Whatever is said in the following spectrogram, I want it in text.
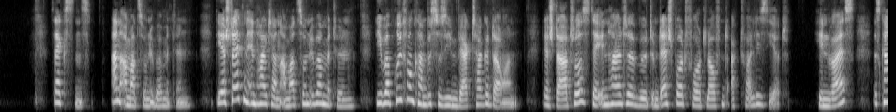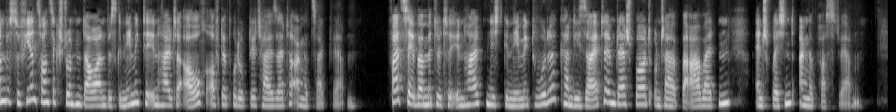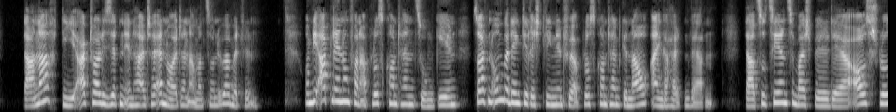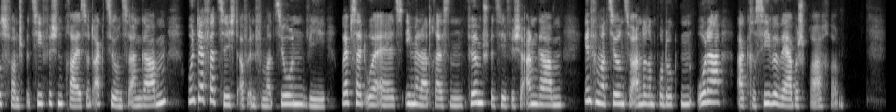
Sechstens. An Amazon übermitteln. Die erstellten Inhalte an Amazon übermitteln. Die Überprüfung kann bis zu sieben Werktage dauern. Der Status der Inhalte wird im Dashboard fortlaufend aktualisiert. Hinweis: Es kann bis zu 24 Stunden dauern, bis genehmigte Inhalte auch auf der Produktdetailseite angezeigt werden. Falls der übermittelte Inhalt nicht genehmigt wurde, kann die Seite im Dashboard unter Bearbeiten entsprechend angepasst werden. Danach die aktualisierten Inhalte erneut an Amazon übermitteln. Um die Ablehnung von A-Plus-Content zu umgehen, sollten unbedingt die Richtlinien für A-Plus-Content genau eingehalten werden. Dazu zählen zum Beispiel der Ausschluss von spezifischen Preis- und Aktionsangaben und der Verzicht auf Informationen wie Website-URLs, E-Mail-Adressen, firmenspezifische Angaben, Informationen zu anderen Produkten oder aggressive Werbesprache.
